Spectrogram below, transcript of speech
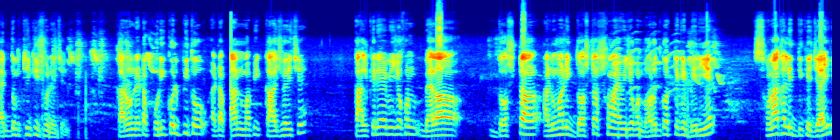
একদম ঠিকই শুনেছেন। কারণ এটা পরিকল্পিত একটা প্ল্যানমাফিক কাজ হয়েছে। কালকেরে আমি যখন বেলা দশটা, আনুমানিক দশটার সময় আমি যখন ভরতগড় থেকে বেরিয়ে সোনাখালির দিকে যাই,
